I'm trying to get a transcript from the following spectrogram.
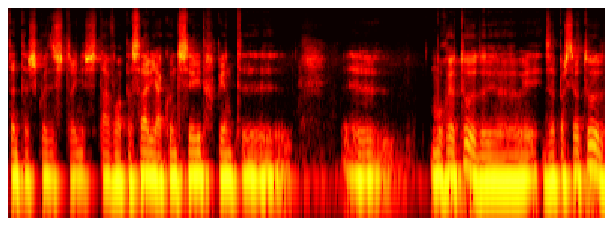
tantas coisas estranhas estavam a passar e a acontecer e de repente uh, morreu tudo, uh, desapareceu tudo.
